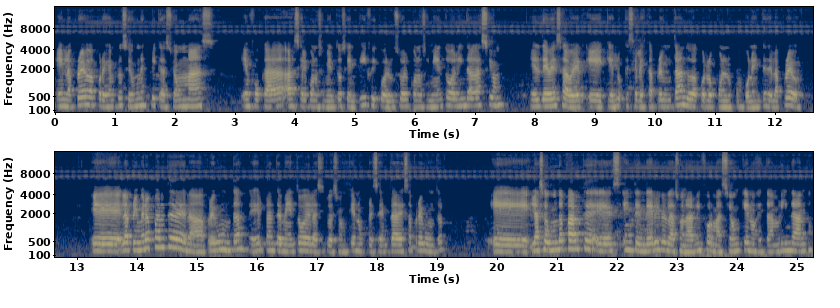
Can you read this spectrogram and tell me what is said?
en la prueba. Por ejemplo, si es una explicación más enfocada hacia el conocimiento científico, el uso del conocimiento o la indagación, él debe saber eh, qué es lo que se le está preguntando de acuerdo con los componentes de la prueba. Eh, la primera parte de la pregunta es el planteamiento de la situación que nos presenta esa pregunta. Eh, la segunda parte es entender y relacionar la información que nos están brindando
